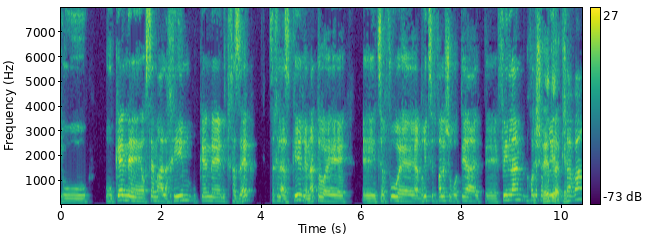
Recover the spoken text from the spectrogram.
הוא הוא כן אה, עושה מהלכים, הוא כן אה, מתחזק, צריך להזכיר, נאט"ו אה, צירפו, הברית צירפה לשורותיה את פינלנד בחודש אפריל כן. שעבר,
